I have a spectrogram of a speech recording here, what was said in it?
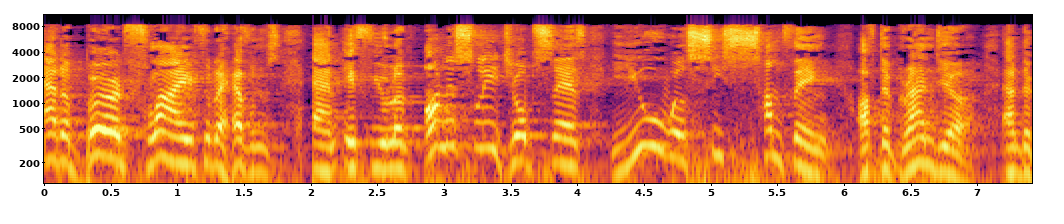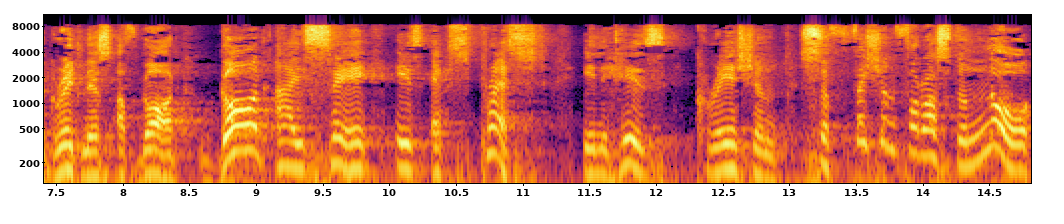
at a bird flying through the heavens, and if you look honestly, Job says, you will see something of the grandeur and the greatness of God. God, I say, is expressed in his creation, sufficient for us to know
